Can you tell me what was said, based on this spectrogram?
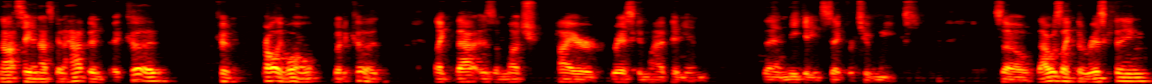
Not saying that's going to happen. It could could probably won't but it could. Like that is a much higher risk in my opinion than me getting sick for two weeks so that was like the risk thing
